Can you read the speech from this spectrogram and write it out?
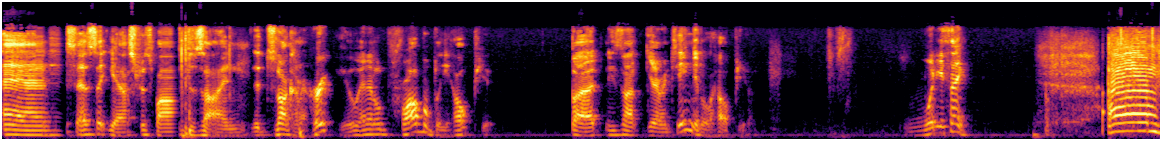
And he says that yes, responsive design it's not going to hurt you, and it'll probably help you, but he's not guaranteeing it'll help you. What do you think? Um,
